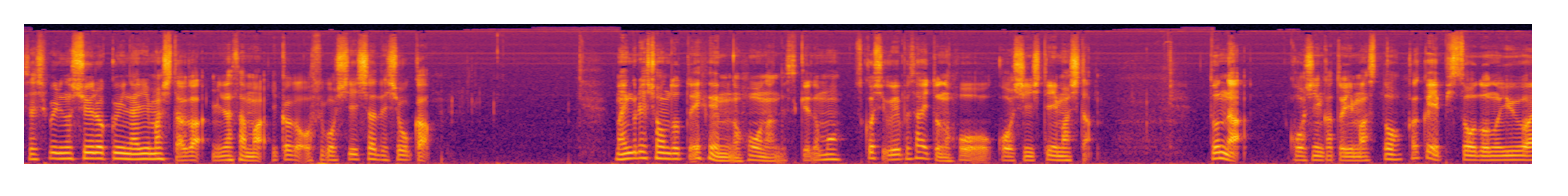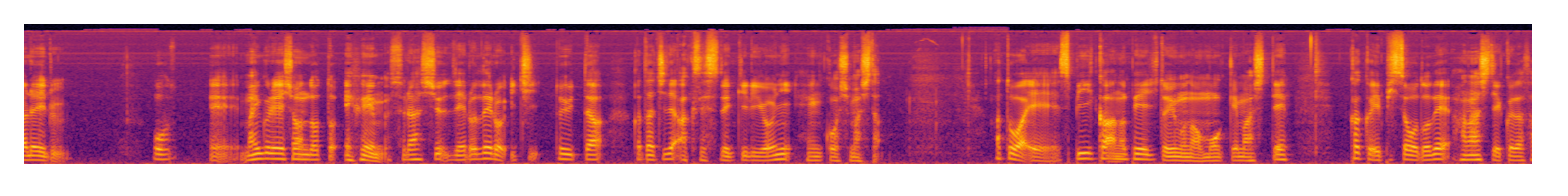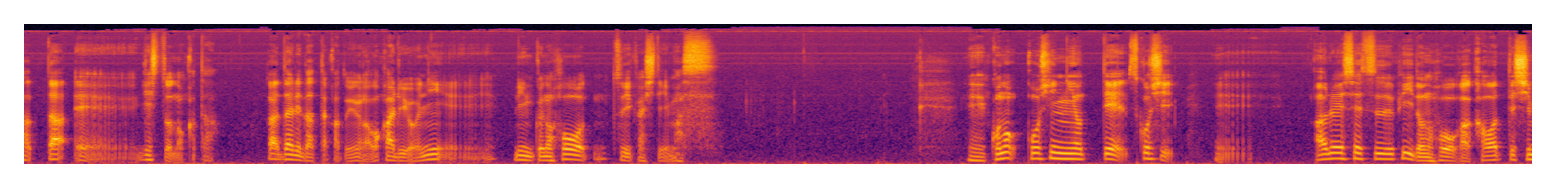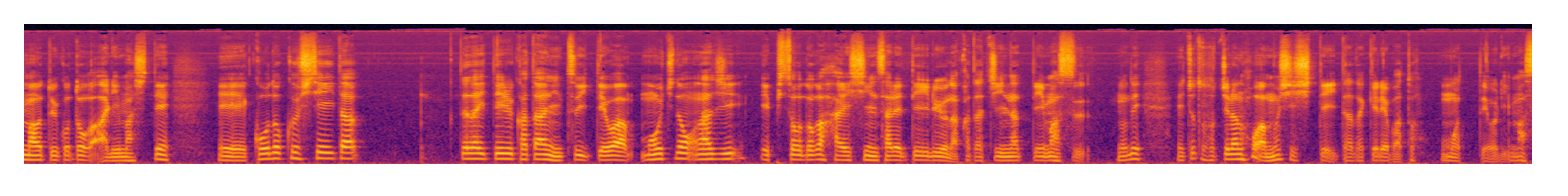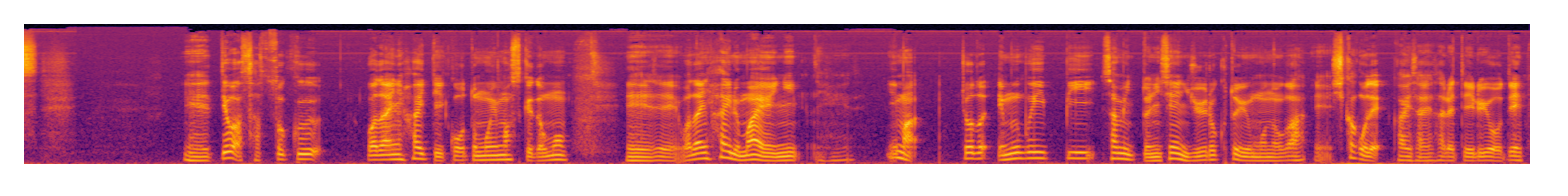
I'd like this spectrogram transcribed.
久しぶりの収録になりましたが、皆様いかがお過ごしでしたでしょうか？マイグレーション .fm の方なんですけども、少しウェブサイトの方を更新していました。どんな更新かと言いますと、各エピソードの URL を、えー、migration.fm スラッシュ001といった形でアクセスできるように変更しました。あとは、えー、スピーカーのページというものを設けまして、各エピソードで話してくださった、えー、ゲストの方が誰だったかというのが分かるように、えー、リンクの方を追加しています。えー、この更新によって少し、え RSS フィードの方が変わってしまうということがありまして、え購読していたいただいている方については、もう一度同じエピソードが配信されているような形になっていますので、ちょっとそちらの方は無視していただければと思っております。えー、では早速話題に入っていこうと思いますけども、えー、話題に入る前に、えー、今ちょうど MVP サミット2016というものが、えシカゴで開催されているようで、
